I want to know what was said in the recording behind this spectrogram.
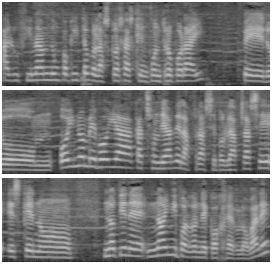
alucinando un poquito con las cosas que encuentro por ahí, pero mm, hoy no me voy a cachondear de la frase, porque la frase es que no no tiene no hay ni por dónde cogerlo, ¿vale?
